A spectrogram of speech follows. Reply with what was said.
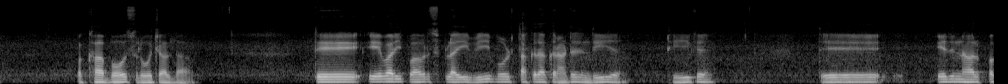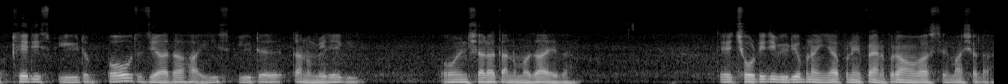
ਪੱਖਾ ਬਹੁਤ ਸਲੋ ਚੱਲਦਾ। ਤੇ ਇਹ ਵਾਲੀ ਪਾਵਰ ਸਪਲਾਈ 20 ਵੋਲਟ ਤੱਕ ਦਾ ਕਰੰਟ ਦਿੰਦੀ ਹੈ, ਠੀਕ ਹੈ। ਤੇ ਇਹਦੇ ਨਾਲ ਪੱਖੇ ਦੀ ਸਪੀਡ ਬਹੁਤ ਜ਼ਿਆਦਾ ਹਾਈ ਸਪੀਡ ਤੁਹਾਨੂੰ ਮਿਲੇਗੀ। ਉਹ ਇਨਸ਼ਾਅੱਲਾ ਤੁਹਾਨੂੰ ਮਜ਼ਾ ਆਏਗਾ। ਤੇ ਛੋਟੀ ਜੀ ਵੀਡੀਓ ਬਣਾਈ ਆ ਆਪਣੇ ਭੈਣ ਭਰਾਵਾਂ ਵਾਸਤੇ ਮਾਸ਼ਾਅੱਲਾ।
